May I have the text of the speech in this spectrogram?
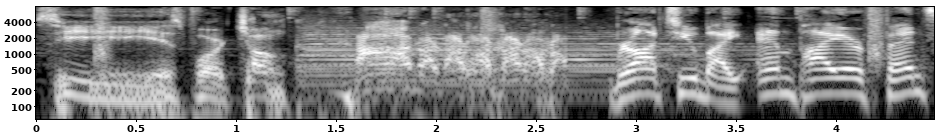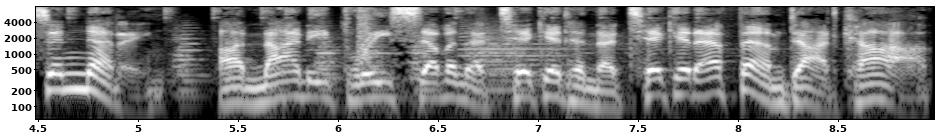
C is for chunk. Brought to you by Empire Fence and Netting on 937 The Ticket and the theticketfm.com.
